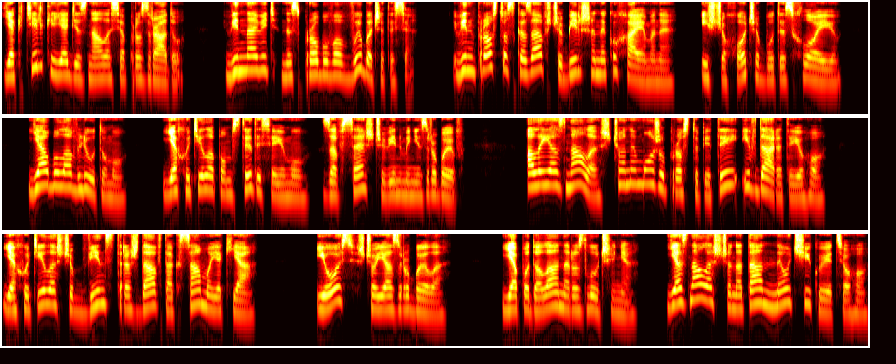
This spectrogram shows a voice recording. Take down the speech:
як тільки я дізналася про зраду. Він навіть не спробував вибачитися. Він просто сказав, що більше не кохає мене і що хоче бути з Хлоєю. Я була в лютому. Я хотіла помститися йому за все, що він мені зробив. Але я знала, що не можу просто піти і вдарити його. Я хотіла, щоб він страждав так само, як я. І ось що я зробила. Я подала на розлучення. Я знала, що Натан не очікує цього.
